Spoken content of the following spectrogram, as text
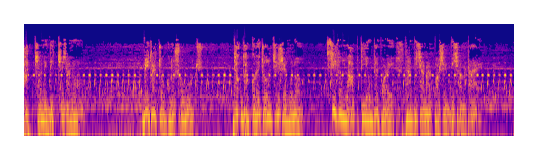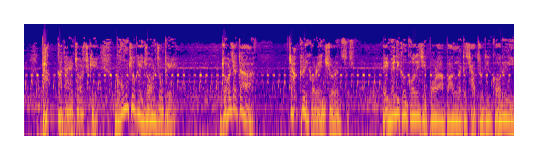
হাতছানি দিচ্ছে যেন। মেয়েটার চোখগুলো সবুজ। ধক ধক করে চলছে সেগুলো। স্টিফেন লাভ দিয়ে উঠে পড়ে তার বিছানার পাশের বিছানাটায়। ধাক্কা দেয় জর্জকে। ঘুম চোখে জর্জ ওঠে। জর্জ একটা চাকরি করে ইন্স্যুরেন্স এই মেডিকেল কলেজে পড়া বাংলাটে ছাত্রটির ঘরেরই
